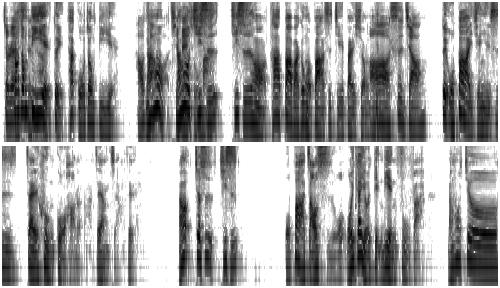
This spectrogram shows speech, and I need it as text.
就高中毕业，对他国中毕业，好，然后然后其实其实哈，他爸爸跟我爸是结拜兄弟哦，世交。对我爸以前也是在混过，好了，这样讲对，然后就是其实。我爸早死，我我应该有一点恋父吧。然后就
